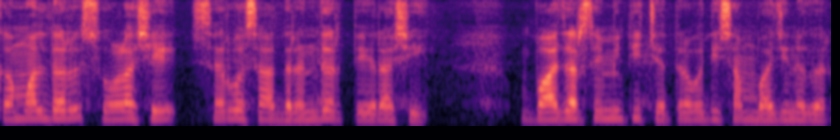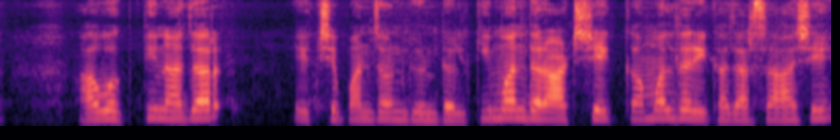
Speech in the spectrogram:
कमाल दर सोळाशे सर्वसाधारण दर तेराशे. बाजार समिती छत्रपती संभाजीनगर. आवक तीन हजार एकशे पंचावन्न क्विंटल. किमान दर आठशे कमाल दर एक हजार सहाशे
